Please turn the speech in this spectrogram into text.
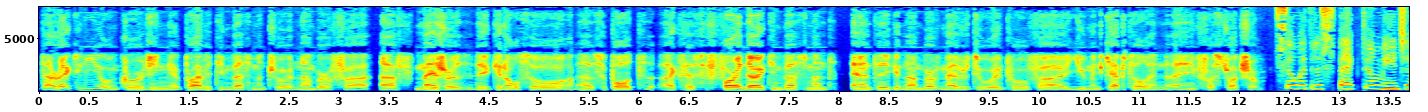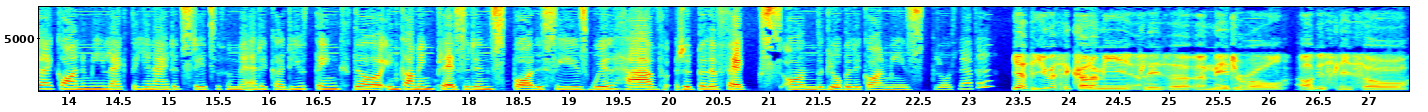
directly or encouraging uh, private investment through a number of, uh, of measures. They can also uh, support access to foreign direct investment and take a number of measures to improve uh, human capital and, and infrastructure. So with respect to a major economy like the United States of America, do you think the incoming president's policies will have ripple effects on the global economy's growth level? Yes, the U.S. economy plays a, a major role, obviously. So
